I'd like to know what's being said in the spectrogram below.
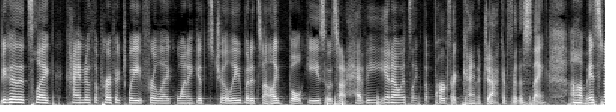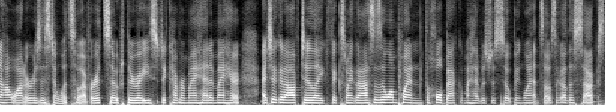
because it's like kind of the perfect weight for like when it gets chilly, but it's not like bulky, so it's not heavy, you know, it's like the perfect kind of jacket for this thing. Um, it's not water resistant whatsoever. It's soaked through. I used it to cover my head and my hair. I took it off to like fix my glasses at one point, and the whole back of my head was just soaping wet. So I was like, oh, this sucks.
